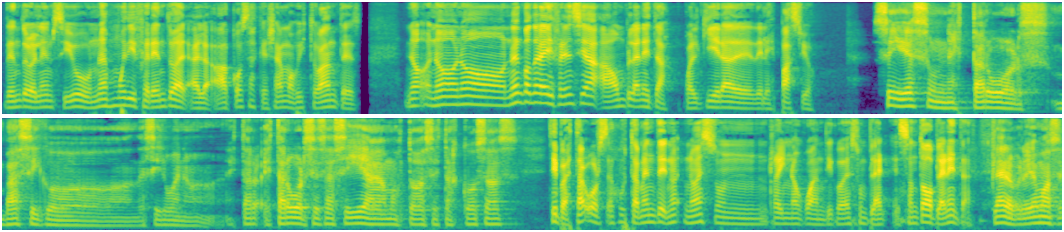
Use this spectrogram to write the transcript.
dentro del MCU. No es muy diferente a, cosas que ya hemos visto antes. No, no, no, no encontré la diferencia a un planeta cualquiera del espacio. Sí, es un Star Wars básico. Decir, bueno, Star Wars es así, hagamos todas estas cosas Sí, pero Star Wars justamente no, es un reino cuántico, es un son todos planetas. Claro, pero digamos,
